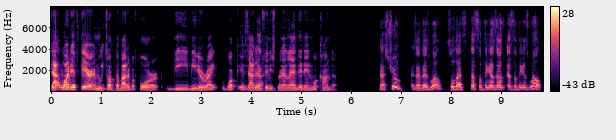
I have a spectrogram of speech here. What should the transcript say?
that what if there, and we talked about it before. The meteorite, what is that Yeah. Infinity Stone that landed in Wakanda? That's true. Exactly as well. So that's that's something as, as something as well.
